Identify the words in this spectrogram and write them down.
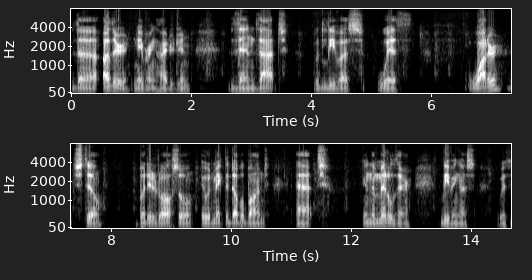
the other neighboring hydrogen, then that would leave us with water still, but it would also it would make the double bond at in the middle there, leaving us with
